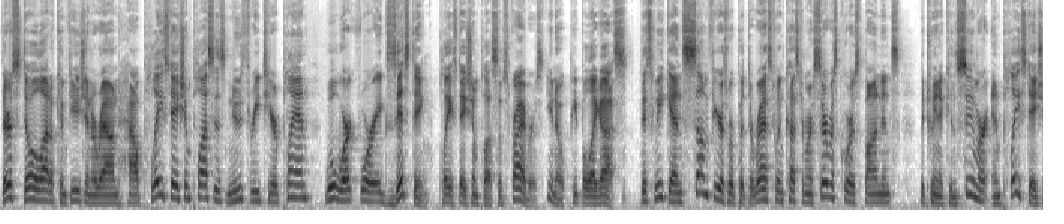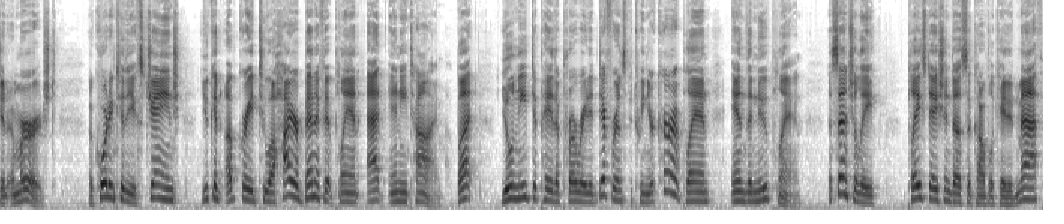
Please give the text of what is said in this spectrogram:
There's still a lot of confusion around how PlayStation Plus's new three tier plan will work for existing PlayStation Plus subscribers, you know, people like us. This weekend, some fears were put to rest when customer service correspondence between a consumer and PlayStation emerged. According to the exchange, you can upgrade to a higher benefit plan at any time. But you'll need to pay the prorated difference between your current plan and the new plan. Essentially, PlayStation does the complicated math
